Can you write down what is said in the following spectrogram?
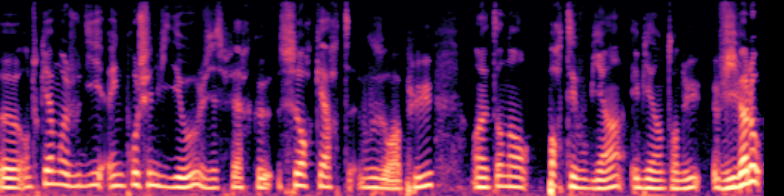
En tout cas, moi je vous dis à une prochaine vidéo. J'espère que ce hors-carte vous aura plu. En attendant, portez-vous bien et bien entendu, vive à l'eau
